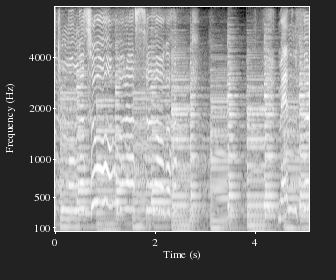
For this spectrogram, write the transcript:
fått många svåra slag och hack. Men för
